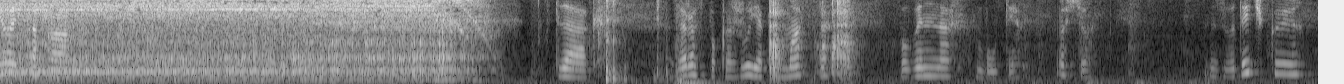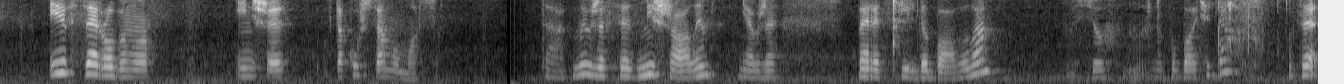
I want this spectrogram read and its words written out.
І ось така. Так, зараз покажу, яка маса повинна бути. Ось. З водичкою. І все робимо інше в таку ж саму масу. Так, ми вже все змішали. Я вже перед сіль додавала. Ось, можна побачити. Це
